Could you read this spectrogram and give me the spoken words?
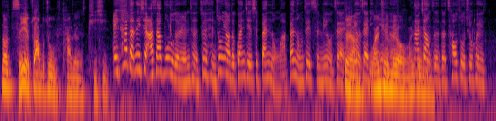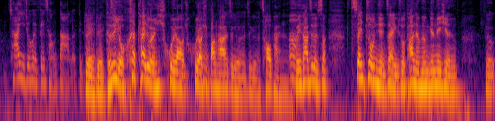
那谁也抓不住他的脾气。哎，他的那些阿萨布鲁的人，最很重要的关键是班农啊，班农这次没有在，没有在里面，完全没有，完全。那这样子的操作就会。差异就会非常大了，对不对？对对，可是有太多人会要会要去帮他这个、嗯、这个操盘了，所以他这个上在重点在于说他能不能跟那些人就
